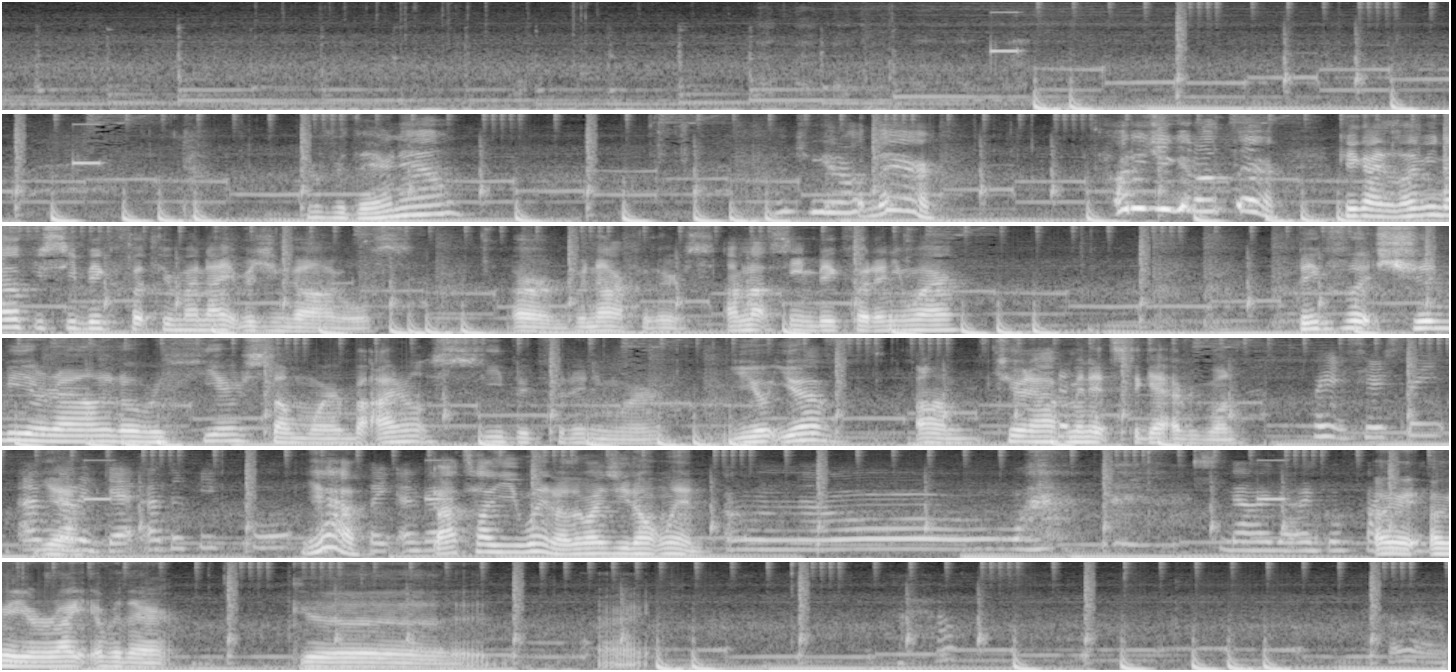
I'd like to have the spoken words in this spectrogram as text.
You're over there now? How did you get out there? How did you get out there? Okay, guys, let me know if you see Bigfoot through my night vision goggles. Or binoculars. I'm not seeing Bigfoot anywhere. Bigfoot should be around over here somewhere, but I don't see Bigfoot anywhere. You you have um two and a half minutes to get everyone. Wait, seriously? I've Yeah. gotta get other people? Yeah, Like, that's how you win. Otherwise, you don't win. Oh no. now I gotta go find Okay, okay, you're right over there. Good. Alright. A house. Hello.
